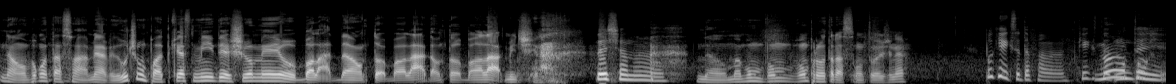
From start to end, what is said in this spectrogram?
Não, vou contar só a minha vida. O último podcast me deixou meio boladão, tô boladão, tô bolado. Mentira. Deixa eu não. Não, mas vamos, vamos, vamos para outro assunto hoje, né? Por que, que você tá falando? Por que, que você Não, não pô. tem.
